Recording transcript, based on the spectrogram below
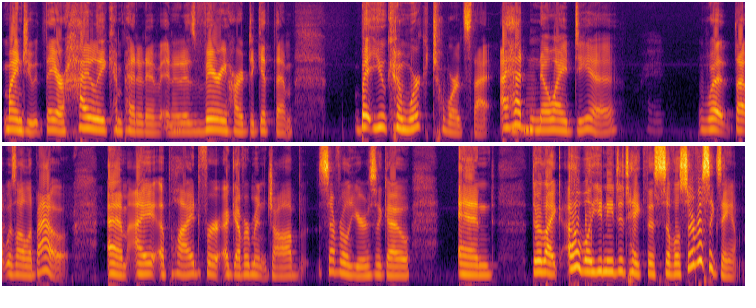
mind you, they are highly competitive and it is very hard to get them. But you can work towards that. I had no idea what that was all about. Um, I applied for a government job several years ago, and they're like, "Oh, well, you need to take this civil service exam,"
